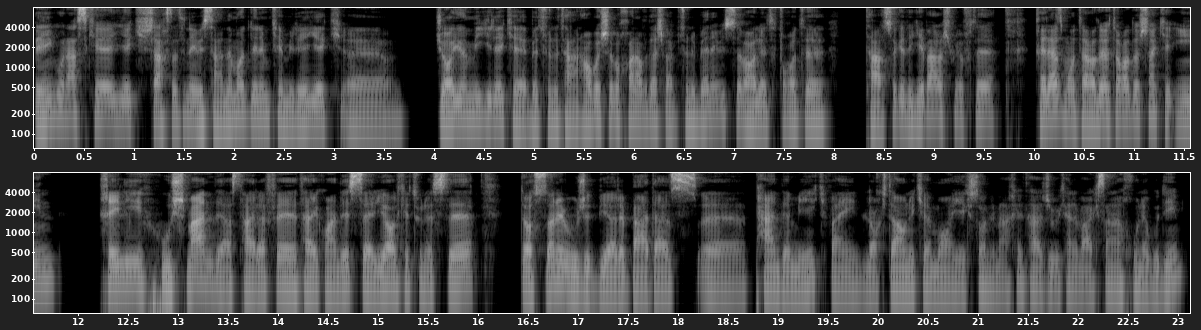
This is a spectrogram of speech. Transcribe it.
به این گونه است که یک شخصیت نویسنده ما داریم که میره یک جایی می‌گیره که بتونه تنها باشه با خانوادهش و بتونه بنویسه و حالا اتفاقات ترسناک دیگه براش میفته خیلی از منتقدان اعتقاد داشتن که این خیلی هوشمنده از طرف تهیه کننده سریال که تونسته داستانی رو وجود بیاره بعد از پندمیک و این لاکداونی که ما یک سال اخیر تجربه کردیم و اکثرا خونه بودیم.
